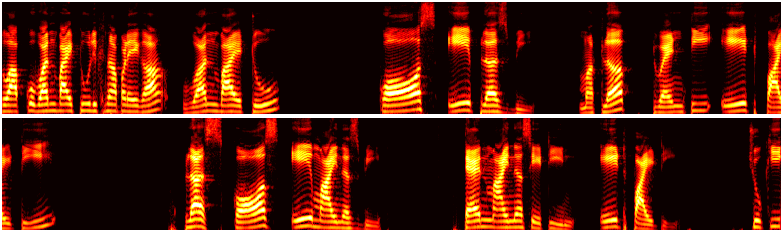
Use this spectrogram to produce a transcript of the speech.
तो आपको वन बाय टू लिखना पड़ेगा। One by two cos A plus B मतलब 28 pi T plus cos A minus B 10 minus eighteen eight pi T चूँकि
